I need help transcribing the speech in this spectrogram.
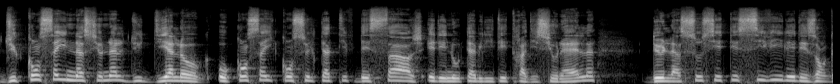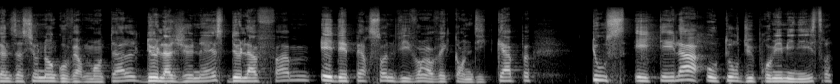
Du Conseil national du dialogue au Conseil consultatif des sages et des notabilités traditionnelles, de la société civile et des organisations non gouvernementales, de la jeunesse, de la femme et des personnes vivant avec handicap, tous étaient là autour du Premier ministre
